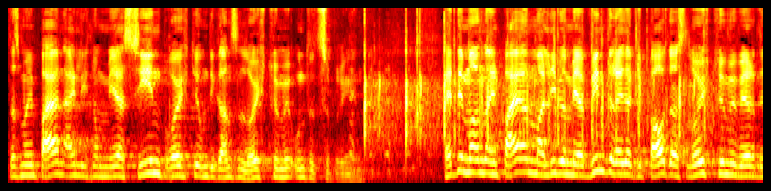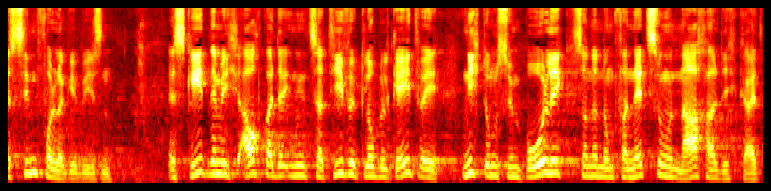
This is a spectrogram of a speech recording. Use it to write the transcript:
dass man in Bayern eigentlich noch mehr Seen bräuchte, um die ganzen Leuchttürme unterzubringen. Hätte man in Bayern mal lieber mehr Windräder gebaut als Leuchttürme, wäre das sinnvoller gewesen. Es geht nämlich auch bei der Initiative Global Gateway nicht um Symbolik, sondern um Vernetzung und Nachhaltigkeit.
